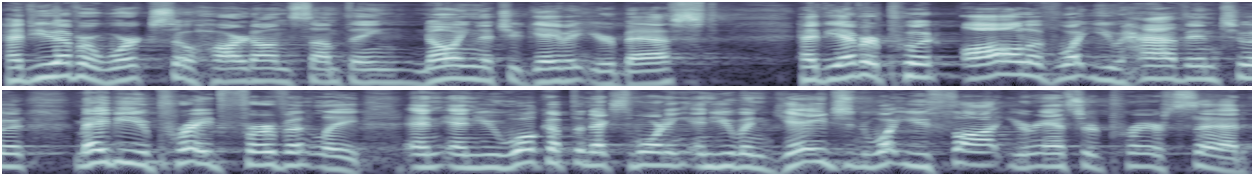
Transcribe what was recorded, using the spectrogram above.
Have you ever worked so hard on something knowing that you gave it your best? Have you ever put all of what you have into it? Maybe you prayed fervently and, and you woke up the next morning and you engaged in what you thought your answered prayer said.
